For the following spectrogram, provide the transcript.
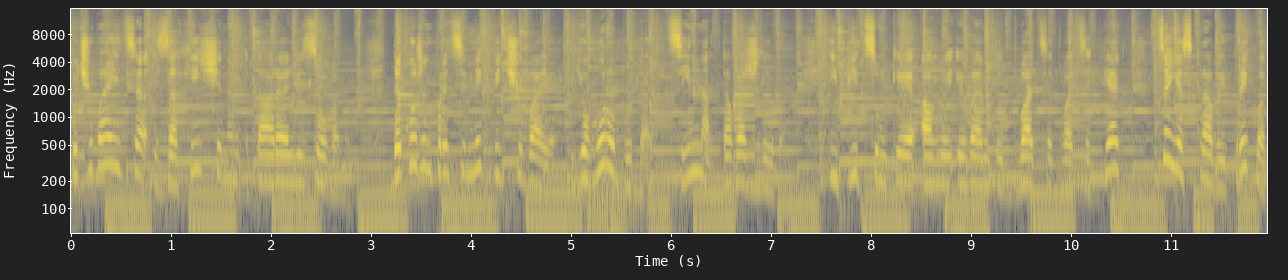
почувається захищеним та реалізованим, де кожен працівник відчуває, його робота цінна та важлива. І підсумки агроівенту 2025 – це яскравий приклад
